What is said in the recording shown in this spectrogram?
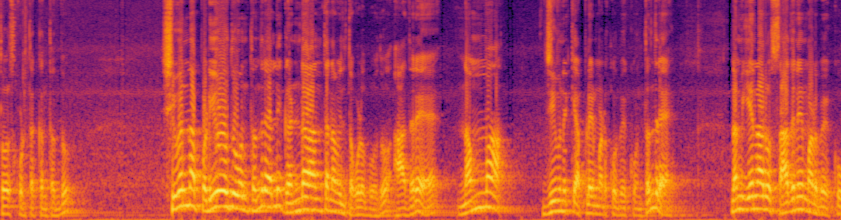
ತೋರಿಸ್ಕೊಡ್ತಕ್ಕಂಥದ್ದು. ಶಿವನ್ನ ಪಡೆಯೋದು ಅಂತಂದರೆ ಅಲ್ಲಿ ಗಂಡ ಅಂತ ನಾವಿಲ್ಲಿ ತಗೊಳ್ಬೋದು. ಆದರೆ ನಮ್ಮ ಜೀವನಕ್ಕೆ ಅಪ್ಲೈ ಮಾಡ್ಕೋಬೇಕು ಅಂತಂದರೆ ನಮಗೇನಾದ್ರು ಸಾಧನೆ ಮಾಡಬೇಕು,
